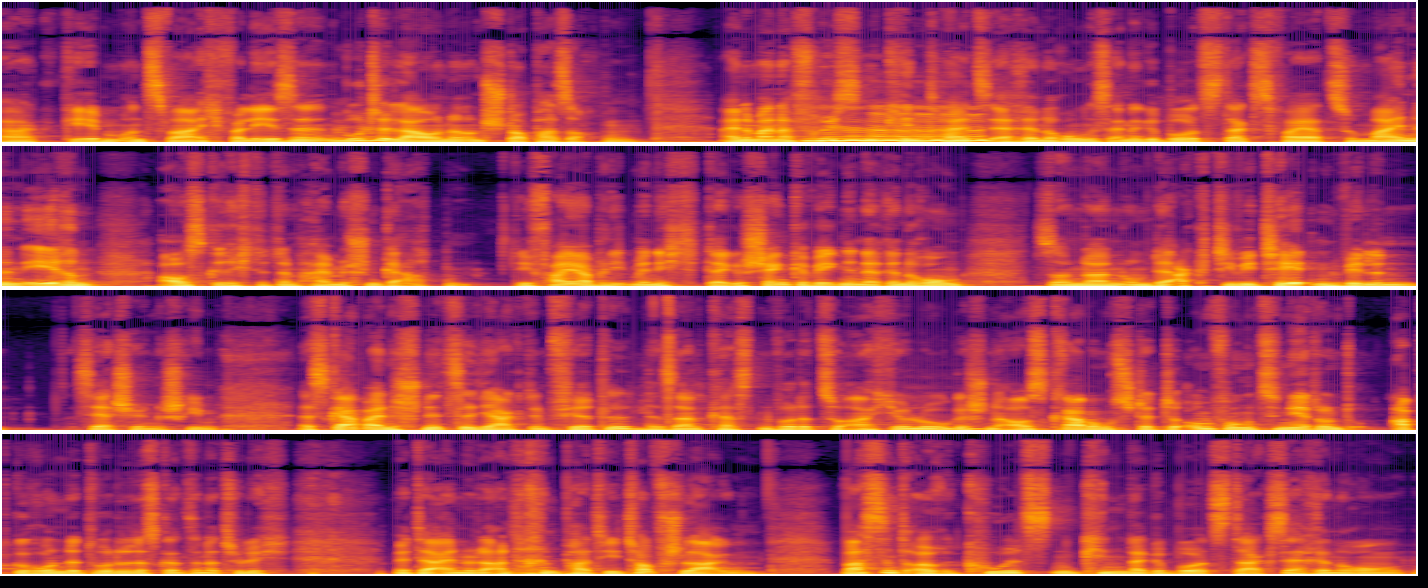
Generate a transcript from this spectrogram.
äh, gegeben. Und zwar, ich verlese Gute Laune und Stoppersocken. Eine meiner frühesten Kindheitserinnerungen ist eine Geburtstagsfeier zu meinen Ehren, ausgerichtet im heimischen Garten. Die Feier blieb mir nicht der Geschenke wegen in Erinnerung, sondern um der Aktivitäten willen. Sehr schön geschrieben. Es gab eine Schnitzeljagd im Viertel. Der Sandkasten wurde zur archäologischen Ausgrabungsstätte umfunktioniert und abgerundet wurde das Ganze natürlich mit der ein oder anderen Partie Topfschlagen. Was sind eure coolsten Kindergeburtstagserinnerungen?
